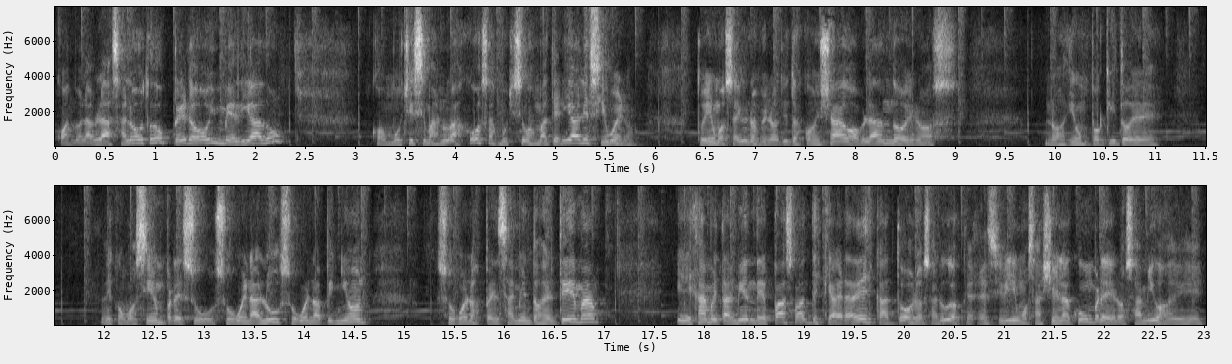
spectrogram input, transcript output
cuando le hablas al otro, pero hoy mediado con muchísimas nuevas cosas, muchísimos materiales y bueno, tuvimos ahí unos minutitos con Yago hablando y nos, nos dio un poquito de, de como siempre su, buena luz, su buena opinión, sus buenos pensamientos del tema. Y déjame también de paso antes que agradezca a todos los saludos que recibimos allí en la cumbre de los amigos de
